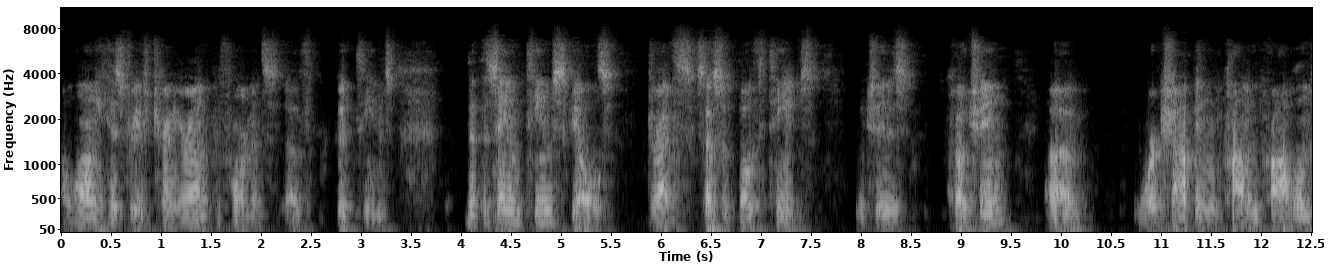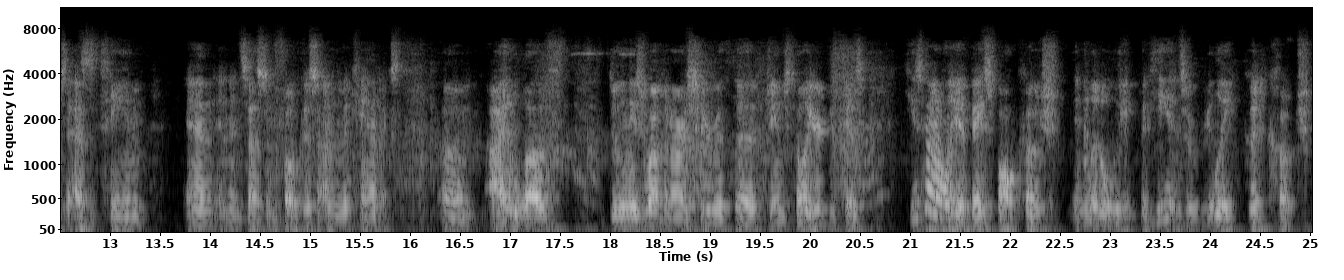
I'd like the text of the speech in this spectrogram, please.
a long history of turning around the performance of good teams, that the same team skills drive the success of both teams, which is coaching, uh, workshopping common problems as a team, and an incessant focus on the mechanics. Um, I love doing these webinars here with uh, James Hilliard because he's not only a baseball coach in Little League, but he is a really good coach.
